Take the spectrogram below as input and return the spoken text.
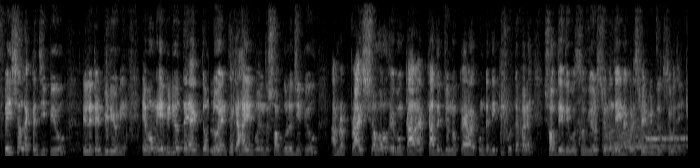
স্পেশাল একটা রিলেটেড ভিডিও নিয়ে। এবং এই ভিডিওতে একদম লো এন্ড থেকে হাই এন্ড পর্যন্ত সবগুলো জিপিইউ আমরা প্রাইস সহ এবং কারা, কাদের জন্য, কারা, কোনটা দিয়ে কি করতে পারে সব দিয়ে দিব। সো ভিউয়ার্স চলুন দেরি না করে স্ট্রেট ভিডিও চলে যাই।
